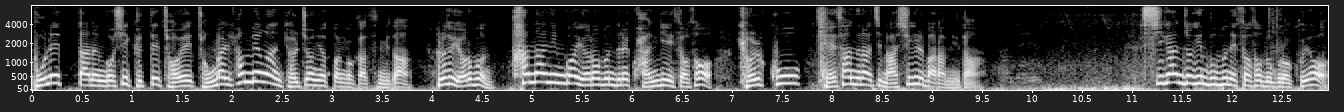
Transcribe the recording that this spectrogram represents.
보냈다는 것이 그때 저의 정말 현명한 결정이었던 것 같습니다. 그래서 여러분 하나님과 여러분들의 관계에 있어서 결코 계산을 하지 마시길 바랍니다. 시간적인 부분에 있어서도 그렇고요.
